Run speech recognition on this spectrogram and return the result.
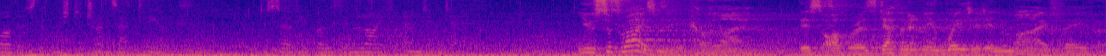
Others that wish to transact the oath, to serve you both in life and in death. You surprise me, Karliah. This offer is definitely weighted in my favor.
